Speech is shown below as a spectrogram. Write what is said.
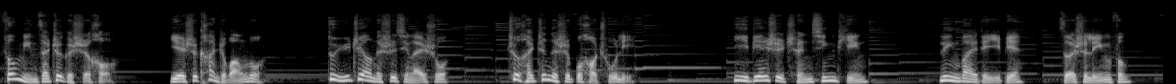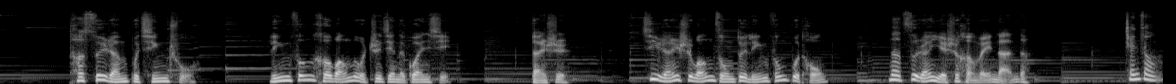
方敏在这个时候也是看着王洛。对于这样的事情来说，这还真的是不好处理。一边是陈清平，另外的一边则是林峰。他虽然不清楚林峰和王洛之间的关系，但是既然是王总对林峰不同，那自然也是很为难的。陈总，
